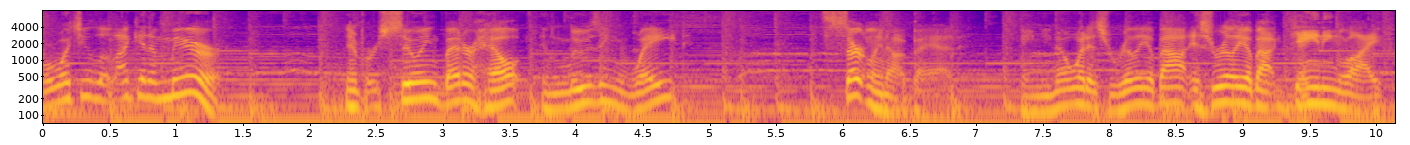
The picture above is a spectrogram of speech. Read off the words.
or what you look like in a mirror. And pursuing better health and losing weight, it's certainly not bad. And you know what it's really about? It's really about gaining life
